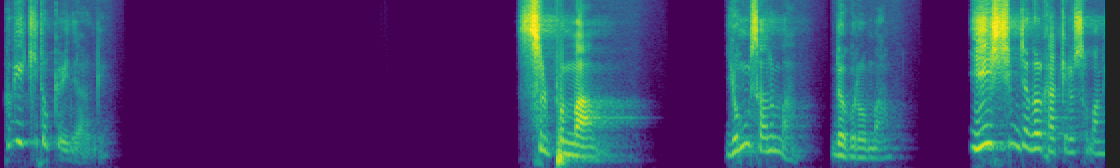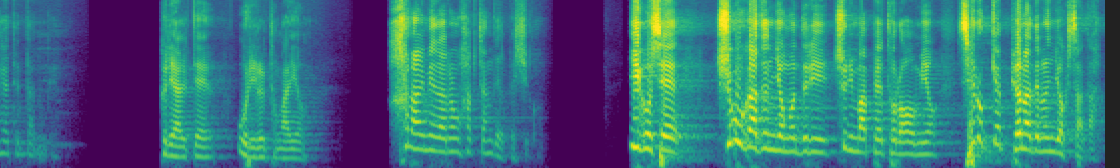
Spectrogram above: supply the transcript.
그게 기독교인이라는 거예요. 슬픈 마음, 용서하는 마음, 너그러운 마음. 이 심정을 갖기를 소망해야 된다는 거예요. 그래야 할때 우리를 통하여 하나님의 나라는 확장될 것이고 이곳에 죽어가던 영혼들이 주님 앞에 돌아오며 새롭게 변화되는 역사가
